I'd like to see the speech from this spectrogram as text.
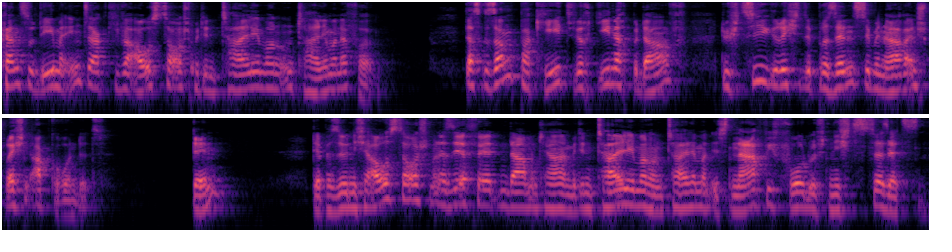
kann zudem ein interaktiver Austausch mit den Teilnehmerinnen und Teilnehmern erfolgen. Das Gesamtpaket wird je nach Bedarf durch zielgerichtete Präsenzseminare entsprechend abgerundet. Denn der persönliche Austausch, meine sehr verehrten Damen und Herren, mit den Teilnehmern und Teilnehmern ist nach wie vor durch nichts zu ersetzen.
